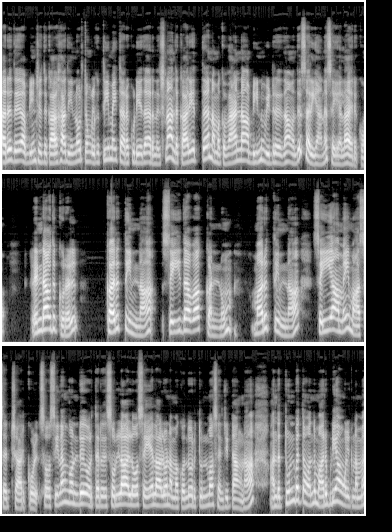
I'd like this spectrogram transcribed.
தருது அப்படின்றதுக்காக அது இன்னொருத்தவங்களுக்கு தீமை தரக்கூடியதாக இருந்துச்சுன்னா அந்த காரியத்தை நமக்கு வேண்டாம் அப்படின்னு விடுறது தான் வந்து சரியான செயலாக இருக்கும். ரெண்டாவது குரல் கருத்தின்னா செய்தவா கண்ணும் மறுத்தின்னா செய்யாமை மாசற்றார்கோள் ஸோ சினங்கொண்டு ஒருத்தர் சொல்லாலோ செயலாலோ நமக்கு வந்து ஒரு துன்பம் செஞ்சிட்டாங்கன்னா அந்த துன்பத்தை வந்து மறுபடியும் அவங்களுக்கு நம்ம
